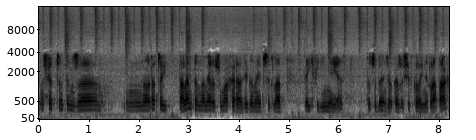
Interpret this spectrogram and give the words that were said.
no, świadczy o tym, że mm, no, raczej talentem na miarę Schumachera z jego najlepszych lat w tej chwili nie jest. To czy będzie, okaże się w kolejnych latach.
